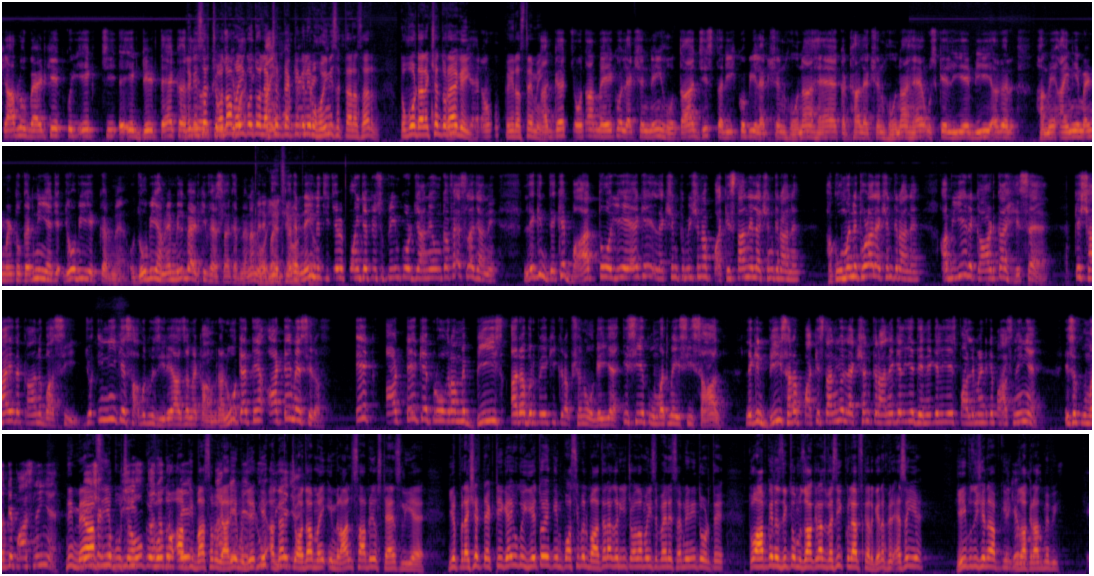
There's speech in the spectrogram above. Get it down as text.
कि आप लोग बैठ के कोई एक चीज़ एक डेट तय कर लेकिन सर चौदह मई को तो इलेक्शन प्रैक्टिकली हो ही नहीं सकता ना सर। तो वो डायरेक्शन तो रह गई कई रास्ते में। अगर चौदह मई को इलेक्शन नहीं होता जिस तारीख को भी इलेक्शन होना है इकट्ठा इलेक्शन होना है उसके लिए भी अगर हमें आईनी अमेंडमेंट तो करनी है जो भी एक करना है जो भी हमने मिल बैठ के फैसला करना है ना मेरे भाई अगर नहीं नतीजे में पहुँचे फिर सुप्रीम कोर्ट जाने उनका फैसला जाने। लेकिन देखे बात तो ये है कि इलेक्शन कमीशन ऑफ़ पाकिस्तान ने इलेक्शन कराना है हुकूमत ने थोड़ा इलेक्शन कराना है। अब ये रिकॉर्ड का हिस्सा है कि शायद खान अब्बासी जो इन्हीं के सबक वज़ीर आज़म है कामरान वो कहते हैं आटे में सिर्फ़ एक आटे के प्रोग्राम में 20 अरब रुपए की करप्शन हो गई है इसी हुकूमत में इसी साल। लेकिन 20 अरब पाकिस्तानियों इलेक्शन कराने के लिए देने के लिए इस पार्लियामेंट के पास नहीं है इस हुकूमत के पास नहीं है। नहीं मैं आपसे ये पूछ रहा हूँ कि वो तो आपकी बात समझ आ रही है मुझे कि अगर चौदह मई इमरान साहब ने जो स्टैंड लिया है ये प्रेशर टेक्टिक है क्योंकि ये तो एक इम्पॉसिबल बात है ना अगर ये चौदह मई से पहले असेंबली नहीं तोड़ते तो आपके नज़दीक तो मुजाकर वैसे ही कोलेप्स कर गए ना फिर ऐसा ही है। यही पोजीशन है आपकी मुजाकर में भी।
